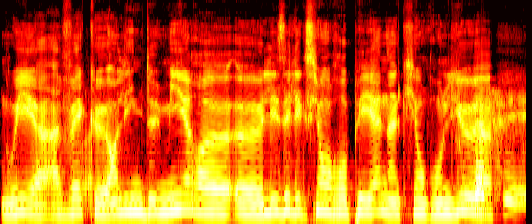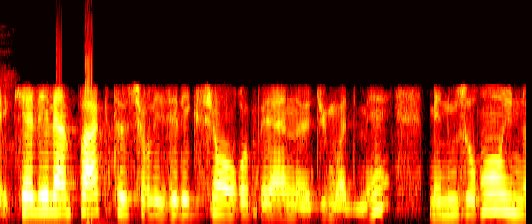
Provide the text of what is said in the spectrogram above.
Oui, euh, avec euh, en ligne de mire euh, les élections européennes hein, qui auront lieu. Tout à fait. Quel est l'impact sur les élections européennes du mois de mai? Mais nous aurons une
